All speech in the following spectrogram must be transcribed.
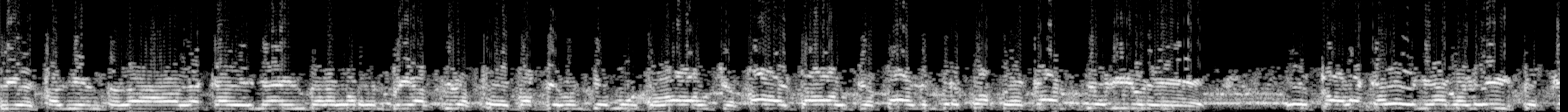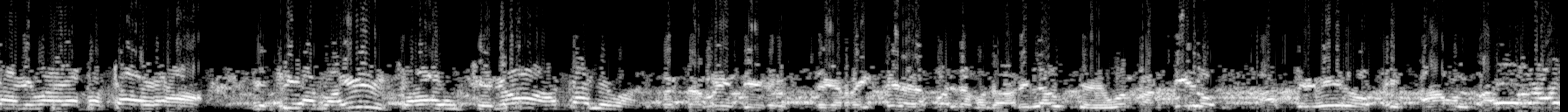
sigue saliendo la, la cadena, entra la guardia en pegazo, lo sé, prácticamente mucho, Auche, falta, Auche, falta, entre cuatro de campo libre, es para la academia, algo le dice Kahneman a la pasada, le pide a Maílso, Auche, ¿no? A Kahneman. Exactamente, se reitera la falta contra Gabriel Auche de buen partido, Acevedo es amo y pasado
